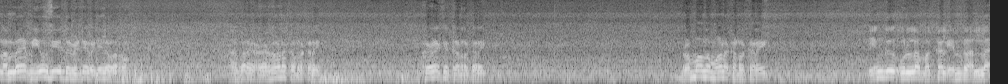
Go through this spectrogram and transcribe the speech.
நம்ம மியூசியத்தை விட்டு வெளியில் வர்றோம். அப்புறம் அழகான கடற்கரை. கிழக்கு கடற்கரை. பிரம்மாண்டமான கடற்கரை. இங்கு உள்ள மக்கள் என்று அல்ல.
